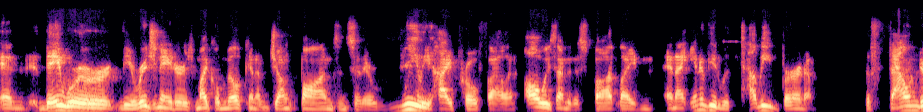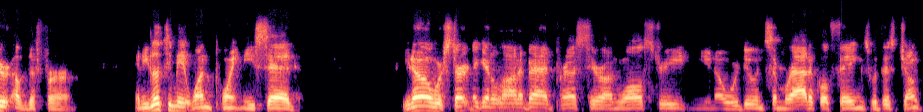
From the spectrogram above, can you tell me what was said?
and they were the originators, Michael Milken of junk bonds, and so they're really high profile and always under the spotlight. And, and I interviewed with Tubby Burnham, the founder of the firm, and he looked at me at one point and he said, you know, we're starting to get a lot of bad press here on Wall Street. You know, we're doing some radical things with this junk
